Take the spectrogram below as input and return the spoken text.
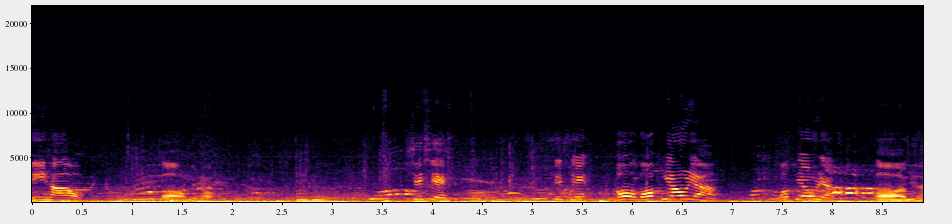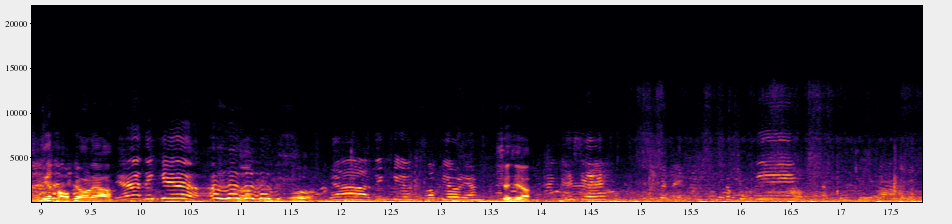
니하오. 啊，你好。谢谢.谢谢. 어, 뭐漂亮.뭐漂亮.啊，你好漂亮， Yeah, thank you. yeah, thank you. 뭐漂亮.谢谢。谢谢. 떡볶이. Nhìn dưới say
